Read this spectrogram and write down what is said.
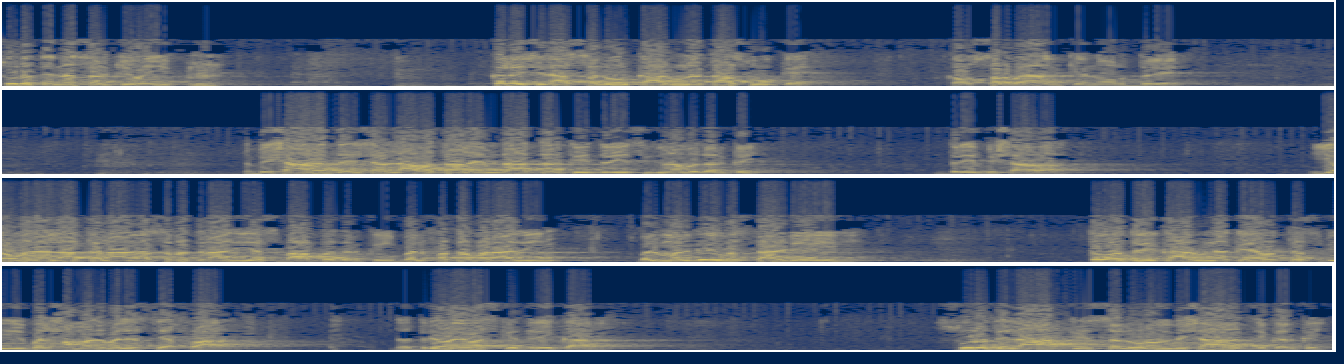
سورت نصر کی ہوئی۔ کل شرا سلور کارون تاسو کے کوثر بیان کے نور درے۔ بشارت دے اللہ تعالی امداد در کی دری سیدنا بدر گئی درے بشارات۔ یو بد اللہ تعالیٰ نصرت راضی، اسباب بدر کی۔ بل فتح برازی بل مرگری وسطا ڈیری دی۔ تو درے کارو نہ کہ تصویر بل حمد، بل استغفار۔ درے وس کے درے کار سورت العاب کے سلورم بشارت ذکر گئی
